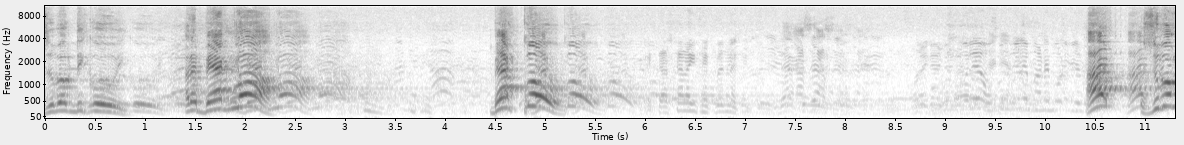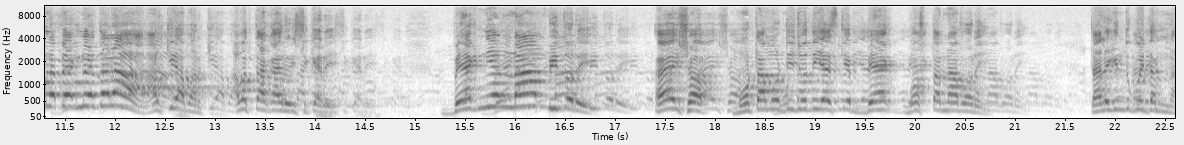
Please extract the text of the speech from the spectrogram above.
যুবক ডিকুই আরে ব্যাগ ল। যুবকরা ব্যাগ নিয়ে আর কি আবার? আবার রইছে কেরে ব্যাগ নিয়ে নাম ভিতরে। এই সব, মোটামুটি যদি আজকে ব্যাগ বস্তা না ভরে, তাহলে কিন্তু কইতাম না।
